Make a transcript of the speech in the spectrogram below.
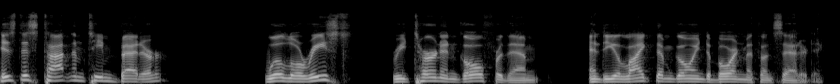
is this Tottenham team better? Will Lloris return and goal for them? And do you like them going to Bournemouth on Saturday?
